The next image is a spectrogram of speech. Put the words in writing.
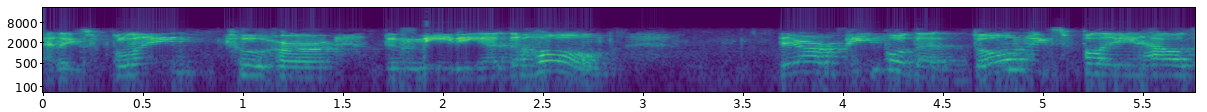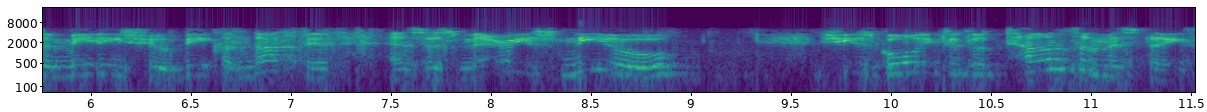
and explain to her the meeting at the home. There are people that don't explain how the meeting should be conducted, and since Mary is new, she's going to do tons of mistakes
